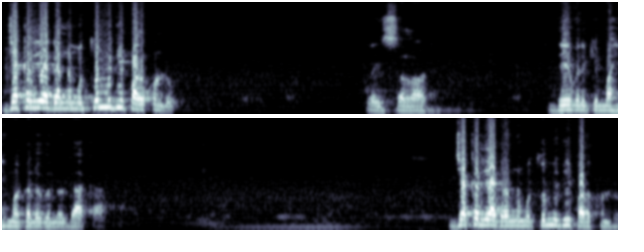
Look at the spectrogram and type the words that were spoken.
జకరియా గ్రంథము తొమ్మిది పదకొండు. దేవునికి మహిమ కలుగును గాక జకర్యా గ్రంథము తొమ్మిది పదకొండు.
